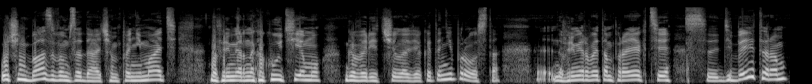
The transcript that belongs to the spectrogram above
очень базовым задачам, понимать, например, на какую тему говорит человек. Это непросто. Э, например, в этом проекте с дебейтером,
